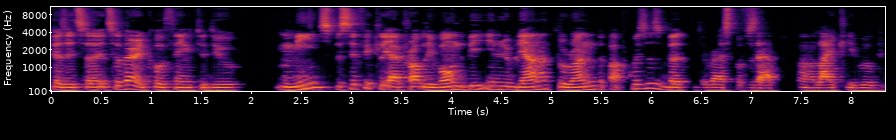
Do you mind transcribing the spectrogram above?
because it's a, it's a very cool thing to do. Me specifically, I probably won't be in Ljubljana to run the pub quizzes, but the rest of ZAP uh, likely will be.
